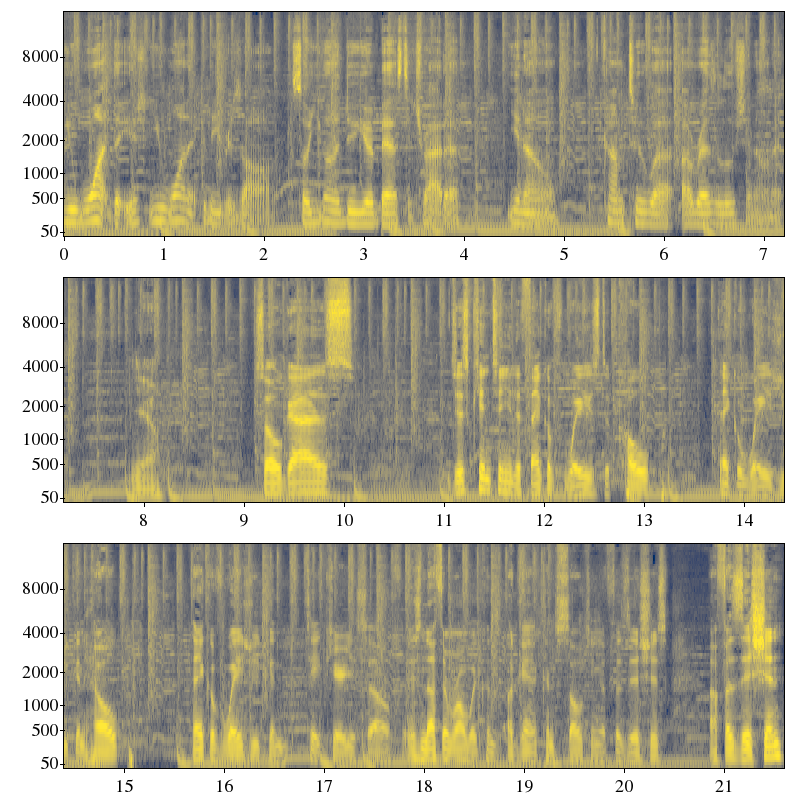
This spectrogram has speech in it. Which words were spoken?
you want the issue you want it to be resolved. So you're to do your best to try to, you know, come to a, a resolution on it. Yeah. So, guys, just continue to think of ways to cope, think of ways you can help, think of ways you can take care of yourself. There's nothing wrong with con- again consulting a physician, a physician.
